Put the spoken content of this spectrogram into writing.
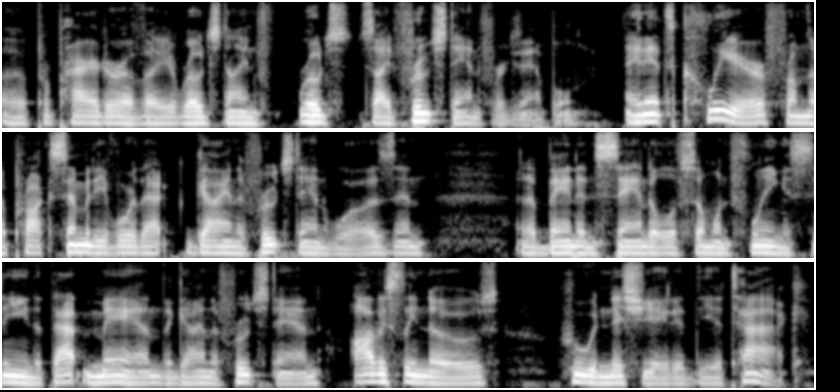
a, proprietor of a roadside, roadside fruit stand, for example. And it's clear from the proximity of where that guy in the fruit stand was and an abandoned sandal of someone fleeing a scene that that man, the guy in the fruit stand, obviously knows who initiated the attack.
